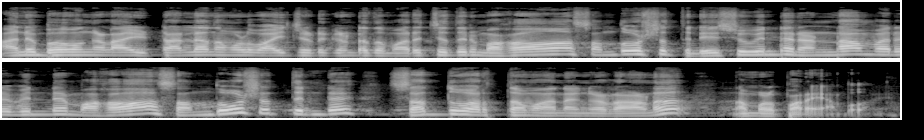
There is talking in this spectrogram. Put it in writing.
അനുഭവങ്ങളായിട്ടല്ല നമ്മൾ വായിച്ചെടുക്കേണ്ടത്. മറിച്ച് ഇതൊരു മഹാസന്തോഷത്തിന്റെ യേശുവിന്റെ രണ്ടാം വരവിന്റെ മഹാസന്തോഷത്തിന്റെ സദ്വർത്തമാനങ്ങളാണ് നമ്മൾ പറയാൻ പോകുന്നത്.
